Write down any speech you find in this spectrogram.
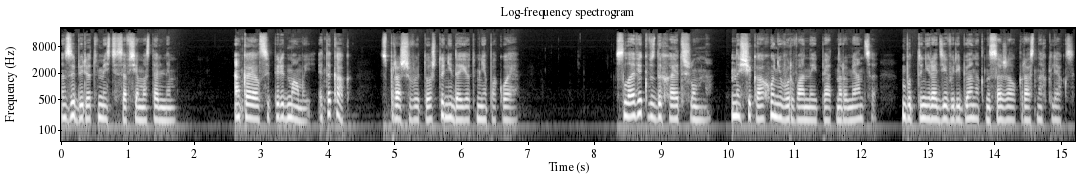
заберет вместе со всем остальным. Окаялся перед мамой. Это как? Спрашиваю то, что не дает мне покоя. Славик вздыхает шумно. На щеках у него рваные пятна румянца — будто нерадивый ребенок насажал красных клякс.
